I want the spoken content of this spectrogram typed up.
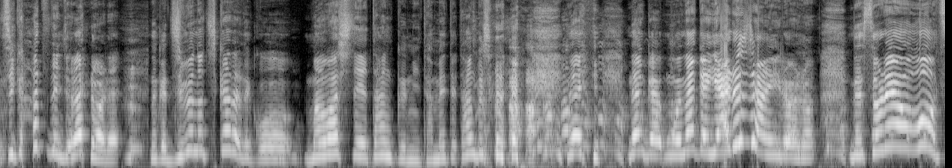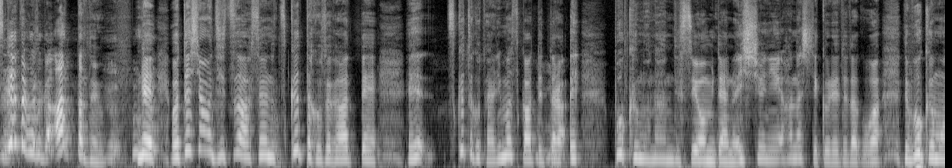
自家発電じゃないの？あれ。なんか自分の力でこう回してタンクに溜めてタンクじゃない。何？なんかもうなんかやるじゃんいろいろ。でそれを作ったことがあったのよ。で私も実はそういうの作ったことがあってえ作ったことありますか？って言ったら「え僕もなんですよ」みたいな一緒に話してくれてた子が。で僕も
